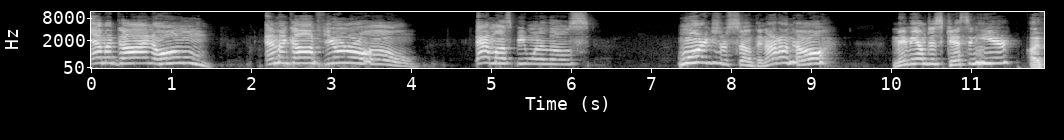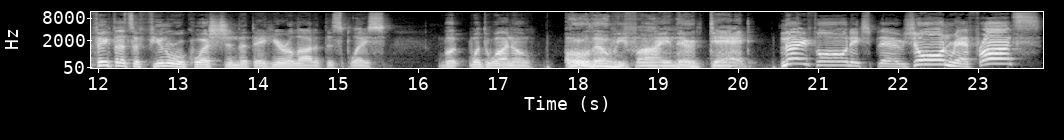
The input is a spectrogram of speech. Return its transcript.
Emma gone home. Emma gone funeral home. That must be one of those morgues or something. I don't know. Maybe I'm just guessing here. I think that's a funeral question that they hear a lot at this place. But what do I know? Oh, they'll be fine. They're dead. Nathan explosion reference.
